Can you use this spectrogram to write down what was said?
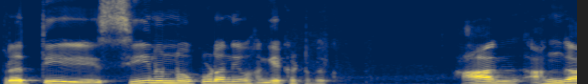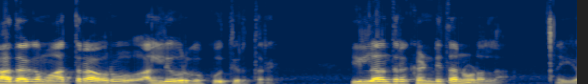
ಪ್ರತಿ ಸೀನನ್ನು ಕೂಡ ನೀವು ಹಾಗೆ ಕಟ್ಟಬೇಕು. ಆಗ ಹಂಗಾದಾಗ ಮಾತ್ರ ಅವರು ಅಲ್ಲಿವರೆಗೂ ಕೂತಿರ್ತಾರೆ. ಇಲ್ಲ ಅಂದರೆ ಖಂಡಿತ ನೋಡಲ್ಲ. ಈಗ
